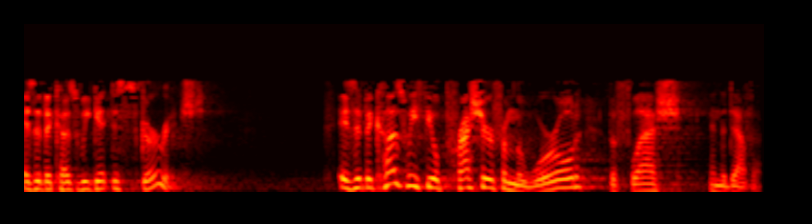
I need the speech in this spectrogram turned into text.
Is it because we get discouraged? Is it because we feel pressure from the world, the flesh, and the devil?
